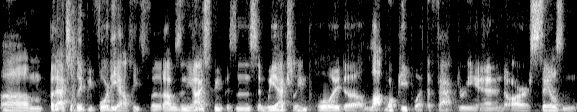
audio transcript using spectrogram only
Um, but actually, before the Athlete's Foot, I was in the ice cream business, and we actually employed a lot more people at the factory and our sales and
